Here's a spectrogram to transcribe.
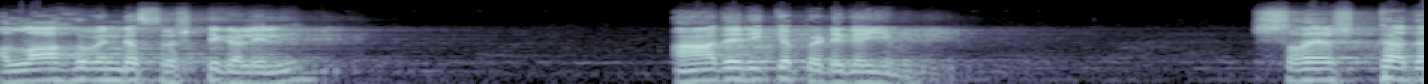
അള്ളാഹുവിന്റെ സൃഷ്ടികളിൽ ആദരിക്കപ്പെടുകയും ശ്രേഷ്ഠത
